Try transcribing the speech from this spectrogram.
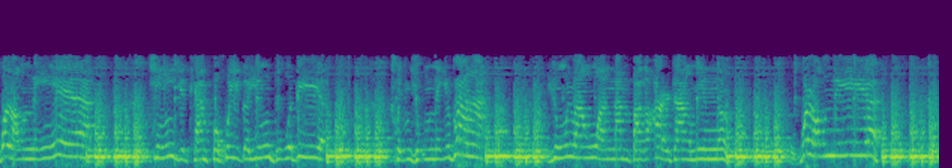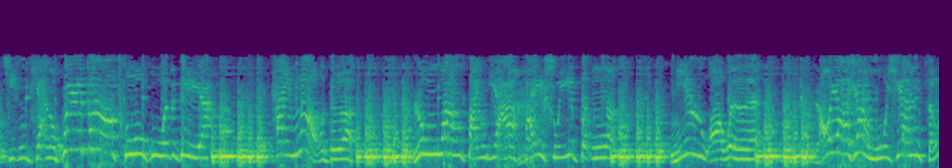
我老你今一天不回个郢都的春秋内传，永远我难把个二丈命。我老你今天回到出谷的地。才闹得龙王搬家海水崩啊！你若问老牙相目前怎么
